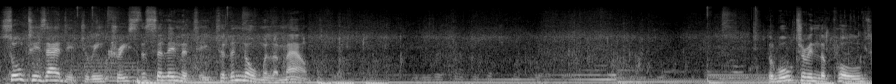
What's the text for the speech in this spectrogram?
Salt is added to increase the salinity to the normal amount. The water in the pools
